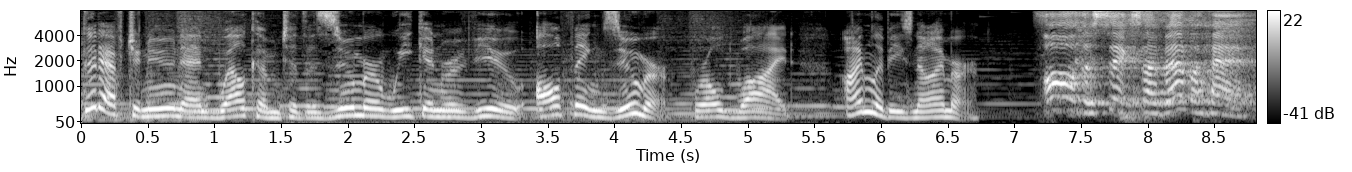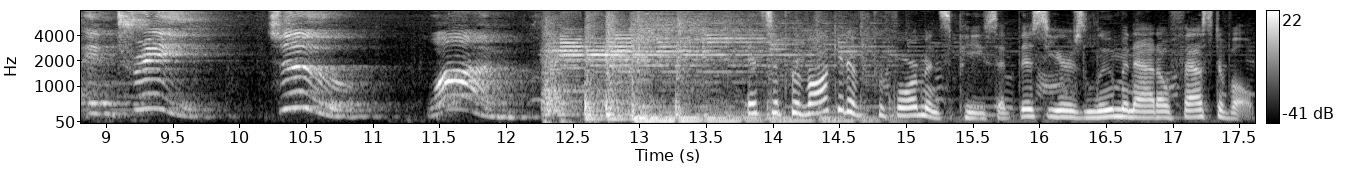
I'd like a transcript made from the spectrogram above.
Good afternoon and welcome to the Zoomer Week in Review, all things Zoomer worldwide. I'm Libby Znaimer. All the sex I've ever had in three, two, one. It's a provocative performance piece at this year's Luminato Festival.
